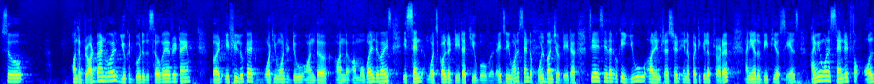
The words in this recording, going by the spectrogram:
so on the broadband world, you could go to the server every time. But if you look at what you want to do on the on the on mobile device, is send what's called a data cube over, right? So you want to send a whole bunch of data. Say I say that okay, you are interested in a particular product and you're the VP of sales. I may want to send it for all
